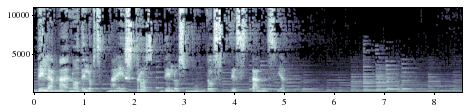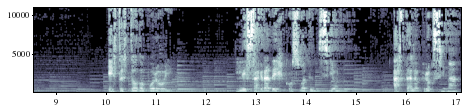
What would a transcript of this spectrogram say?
de la mano de los maestros de los mundos de estancia. Esto es todo por hoy. Les agradezco su atención. Hasta la próxima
